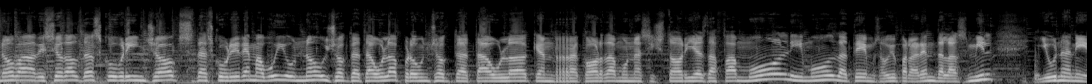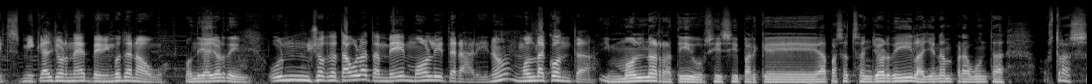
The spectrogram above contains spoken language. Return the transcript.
nova edició del Descobrint Jocs. Descobrirem avui un nou joc de taula, però un joc de taula que ens recorda amb unes històries de fa molt i molt de temps. Avui parlarem de les mil i una nits. Miquel Jornet, benvingut de nou. Bon dia, Jordi. Un joc de taula també molt literari, no? Molt de conte. I molt narratiu, sí, sí, perquè ha passat Sant Jordi i la gent em pregunta ostres,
